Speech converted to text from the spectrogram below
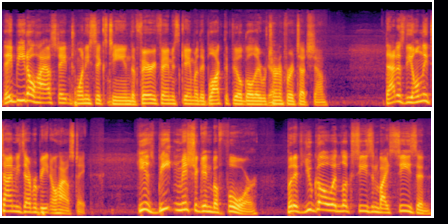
they beat Ohio State in 2016, the very famous game where they blocked the field goal, they return it for a touchdown. That is the only time he's ever beaten Ohio State. He has beaten Michigan before, but if you go and look season by season,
